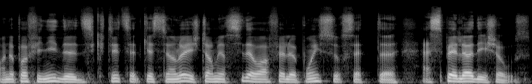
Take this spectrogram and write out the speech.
On n'a pas fini de discuter de cette question-là et je te remercie d'avoir fait le point sur cet euh, aspect-là des choses.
